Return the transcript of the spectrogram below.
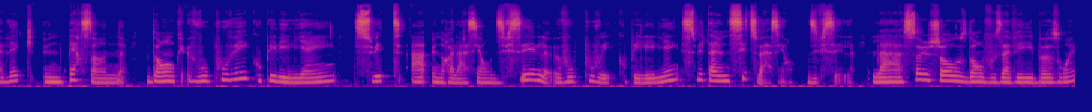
avec une personne. Donc, vous pouvez couper les liens suite à une relation difficile, vous pouvez couper les liens suite à une situation difficile. La seule chose dont vous avez besoin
